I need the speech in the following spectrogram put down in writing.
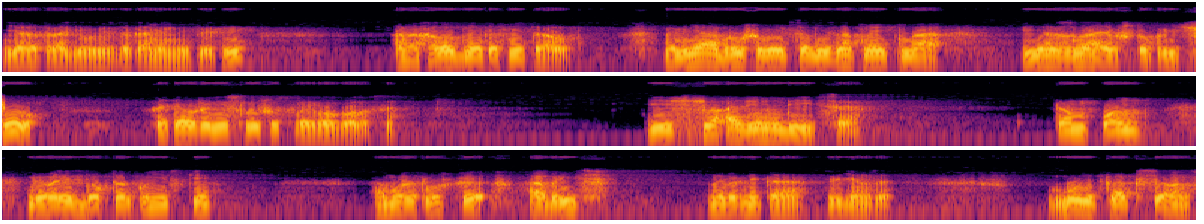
Я дотрагиваюсь до каменной плиты, она холодная, как металл. На меня обрушивается внезапная тьма, и я знаю, что кричу, хотя уже не слышу своего голоса. «Еще один убийца». «Тампон», — говорит доктор Куницкий. «А может, лучше обрить?» Наверняка легенда. «Будет как Сенс»,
